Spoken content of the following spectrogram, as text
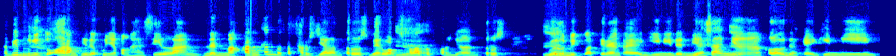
Tapi begitu yeah. orang tidak punya penghasilan dan makan kan tetap harus jalan terus, biar waktu yeah. sekolah tetap harus jalan terus. Gue yeah. lebih khawatir yang kayak gini dan biasanya yeah. kalau udah kayak gini,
